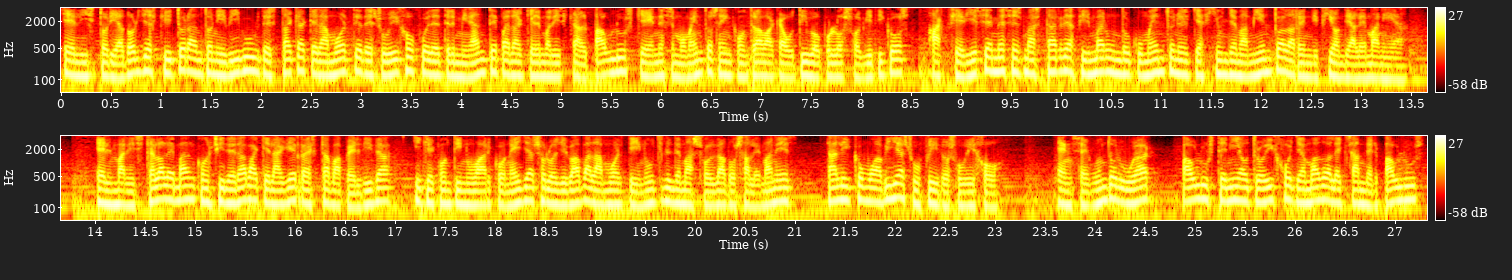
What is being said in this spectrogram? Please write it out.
El historiador y escritor Anthony Bibur destaca que la muerte de su hijo fue determinante para que el mariscal Paulus, que en ese momento se encontraba cautivo por los soviéticos, accediese meses más tarde a firmar un documento en el que hacía un llamamiento a la rendición de Alemania. El mariscal alemán consideraba que la guerra estaba perdida y que continuar con ella solo llevaba a la muerte inútil de más soldados alemanes, tal y como había sufrido su hijo. En segundo lugar, Paulus tenía otro hijo llamado Alexander Paulus,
